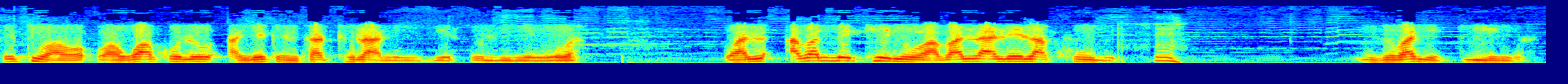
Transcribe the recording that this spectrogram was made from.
futhi wa- wakwakho lo angekhe nisatholane ngeso linye ngoba abantu bekheni wabalalela khulu Mm. uzoba nenkinga Mm.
